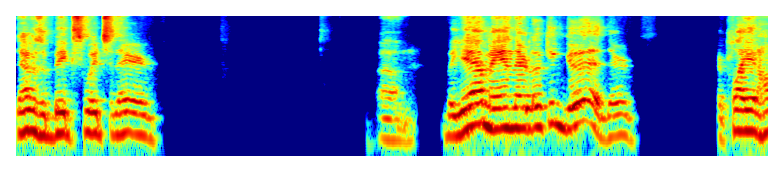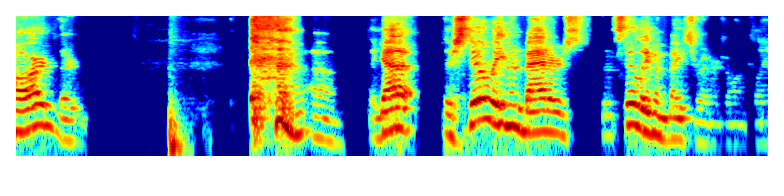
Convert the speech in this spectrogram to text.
that was a big switch there. Um, but yeah, man, they're looking good. They're they're playing hard. They're um, they got it. They're still leaving batters. They're still leaving base runners on Clint.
